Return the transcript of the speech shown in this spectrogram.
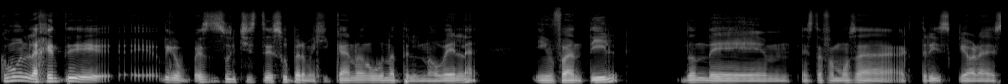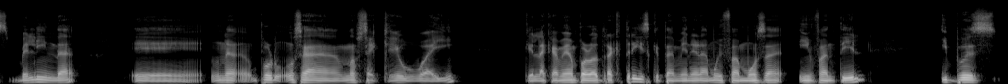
Como la gente, eh, digo, este es un chiste súper mexicano, hubo una telenovela infantil donde mm, esta famosa actriz que ahora es Belinda, eh, una, por, o sea, no sé qué hubo ahí, que la cambiaron por otra actriz que también era muy famosa, infantil, y pues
